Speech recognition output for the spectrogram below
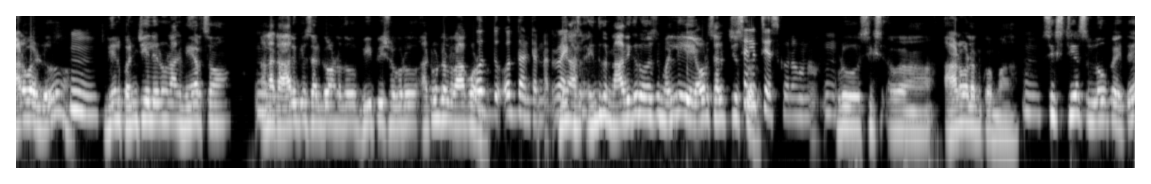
ఆడవాళ్ళు నేను పని చేయలేను నాకు నీరసం. నాకు ఆరోగ్యం సరిగ్గా ఉండదు బీపీ షుగర్ అటువంటి వాళ్ళు రాకూడదు. వద్దు అంటున్నారు. అసలు ఎందుకు నా దగ్గర వస్తే మళ్ళీ ఎవరు సెలెక్ట్ సెలెక్ట్ చేసుకోరు ఇప్పుడు సిక్స్ ఆడవాళ్ళు అనుకోమ్మా. సిక్స్టీ ఇయర్స్ లోపు అయితే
